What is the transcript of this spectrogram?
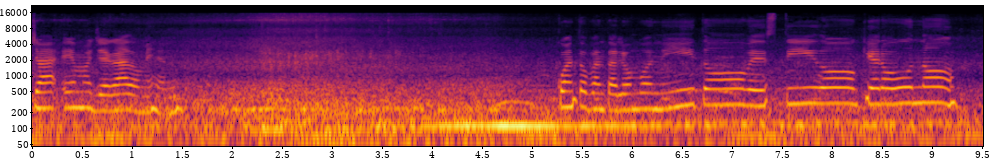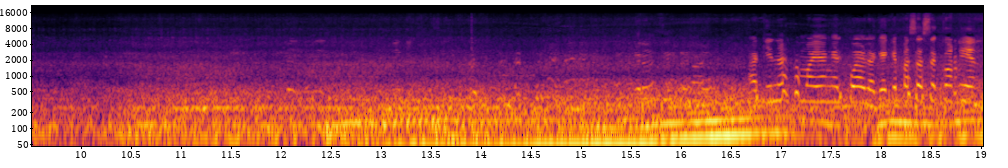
Ya hemos llegado, mi gente. Cuánto pantalón bonito, vestido, quiero uno. Aquí no es como allá en el pueblo, que hay que pasarse corriendo.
